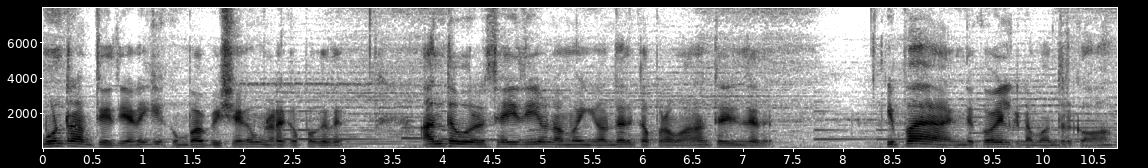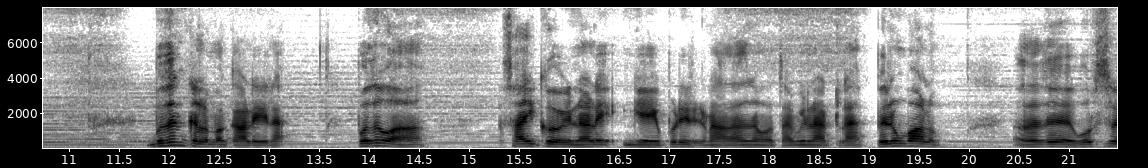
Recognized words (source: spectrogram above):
மூன்றாம் தேதி அன்னைக்கு கும்பாபிஷேகம் நடக்கப் போகுது. அந்த ஒரு செய்தியும் நம்ம இங்கே வந்ததுக்கப்புறமா தான் தெரிந்தது. இப்போ இந்த கோவிலுக்கு நம்ம வந்திருக்கோம். புதன்கிழமை காலையில். பொதுவாக சாய் கோவில்னாலே இங்கே எப்படி இருக்குன்னா அதாவது நம்ம தமிழ்நாட்டில் பெரும்பாலும் அதாவது ஒரு சில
